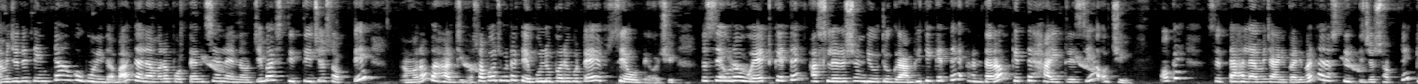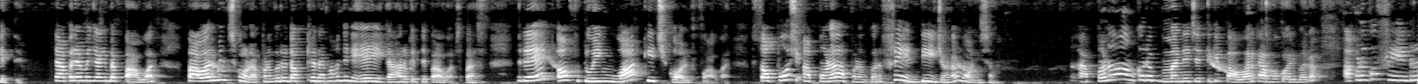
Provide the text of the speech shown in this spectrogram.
ଆମେ ଯଦି ତିନିଟାଙ୍କୁ ଗୁଣିଦେବା ତାହେଲେ ଆମର ପୋଟେନ୍ସିଆଲ ଏନର୍ଜି ବା ସ୍ଥିତିଜ ଶକ୍ତି ଆମର ବାହାରିଯିବ ସପୋଜ୍ ଗୋଟେ ଟେବୁଲ ଉପରେ ଗୋଟେ ସେଓଟେ ଅଛି ତ ସେଓର ୱେଟ୍ କେତେ ଆସଲେରେସନ୍ ଡ୍ୟୁ ଟୁ ଗ୍ରାଭିଟି କେତେ ଆଣ୍ଡ ତାର କେତେ ହାଇଟ୍ରେ ସିଏ ଅଛି ଓକେ ସେ ତାହେଲେ ଆମେ ଜାଣିପାରିବା ତାର ସ୍ଥିତିଜ ଶକ୍ତି କେତେ ତାପରେ ଆମେ ଜାଣିବା ପାୱାର ପାୱାର ମିନ୍ସ କ'ଣ ଆପଣଙ୍କର ଦକ୍ଷତା କହନ୍ତିନି ଏଇ କାହାର କେତେ ପାୱାର ବାସ୍ rate of doing work is called power suppose ଆପଣ ଆପଣଙ୍କର ଫ୍ରେଣ୍ଡ ଦୁଇ ଜଣ ମଣିଷ ଆପଣଙ୍କର ମାନେ ଯେତିକି ପାୱାର କାମ କରିବାର ଆପଣଙ୍କ ଫ୍ରେଣ୍ଡର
